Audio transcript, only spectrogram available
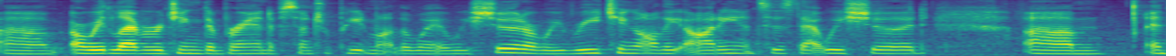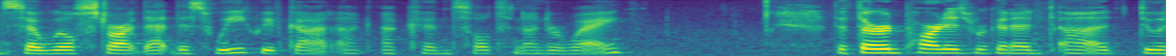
Um, are we leveraging the brand of Central Piedmont the way we should? Are we reaching all the audiences that we should? Um, and so we'll start that this week. We've got a, a consultant underway. The third part is we're going to uh, do a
